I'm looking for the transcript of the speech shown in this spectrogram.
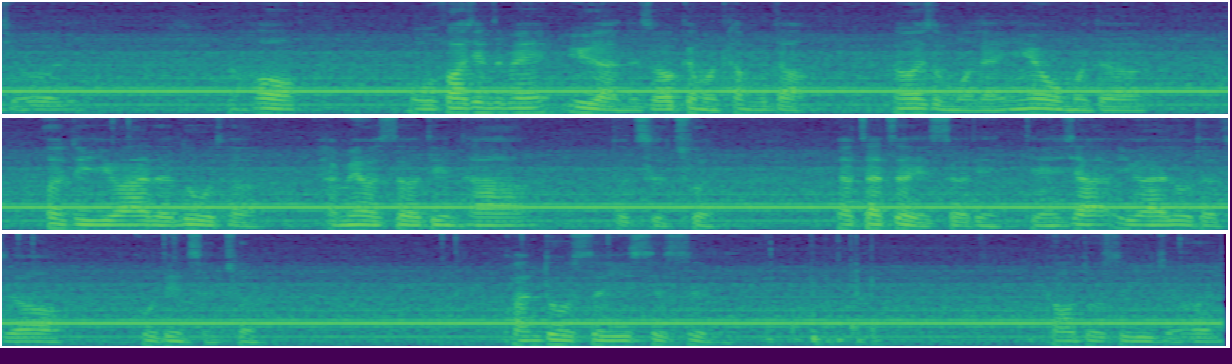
一九二零，然后。我们发现这边预览的时候根本看不到，那为什么呢？因为我们的二 D UI 的 root 还没有设定它的尺寸，要在这里设定。点一下 UI root 之后，固定尺寸，宽度是一四四零，高度是一九二零。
